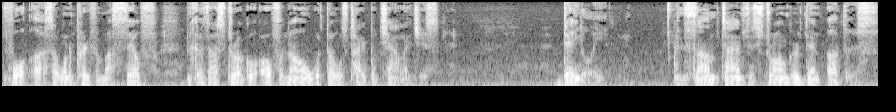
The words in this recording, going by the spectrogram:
for us. I want to pray for myself because I struggle off and on with those type of challenges daily. And sometimes it's stronger than others.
